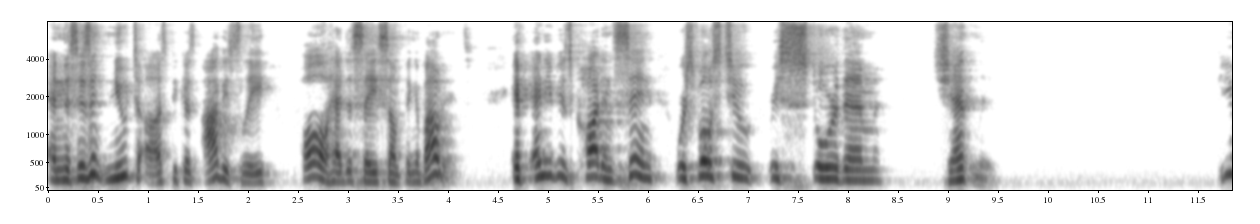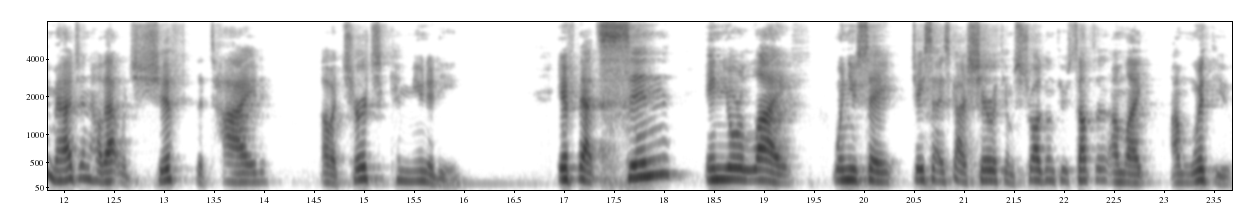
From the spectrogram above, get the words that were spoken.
And this isn't new to us because obviously Paul had to say something about it. If any of you is caught in sin, we're supposed to restore them gently. Can you imagine how that would shift the tide of a church community if that sin in your life, when you say, Jason, I just got to share with you, I'm struggling through something, I'm like, I'm with you.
